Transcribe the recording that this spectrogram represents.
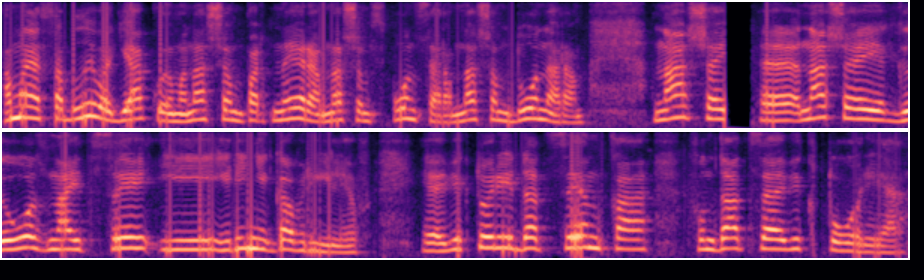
А ми особливо дякуємо нашим партнерам, нашим спонсорам, нашим донорам, нашій е, Нашей ГО «Знайце» і Ірині Гаврилів, е, Вікторії Доценко, Фундація Вікторія.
